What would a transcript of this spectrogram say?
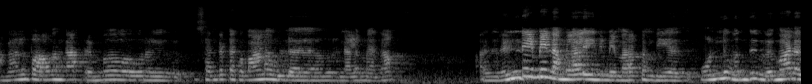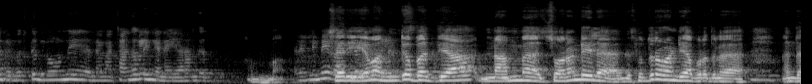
ஆனாலும் பாவம் தான் ரொம்ப ஒரு சங்கடகமான உள்ள ஒரு நிலைமை தான் அது ரெண்டையுமே நம்மளால இனிமே மறக்க முடியாது. ஒண்ணு வந்து விமான விபத்து இன்னொன்னு நம்ம சந்திரலிங்கனை இறந்தது. சரி ஏமா இங்க பத்தியா? நம்ம சொரண்டையில அந்த சுந்தரவாண்டியாபுரத்துல அந்த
